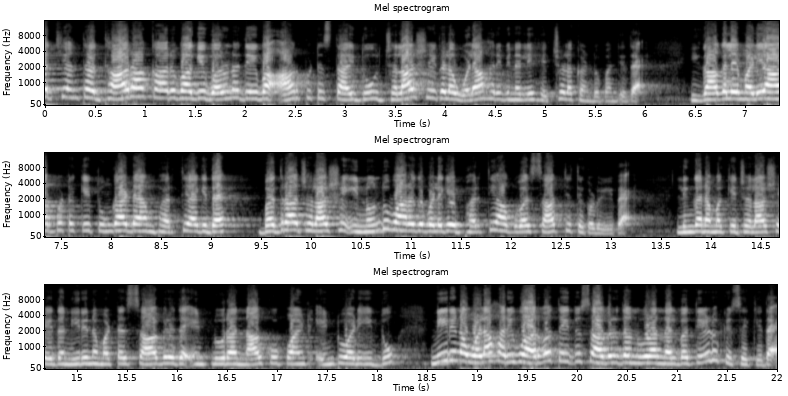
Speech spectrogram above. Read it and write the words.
ಜಿಲ್ಲೆಯಾದ್ಯಂತ ಧಾರಾಕಾರವಾಗಿ ವರುಣದೇವ ಆರ್ಭಟಿಸ್ತಾ ಇದ್ದು ಜಲಾಶಯಗಳ ಒಳಹರಿವಿನಲ್ಲಿ ಹೆಚ್ಚಳ ಕಂಡು ಬಂದಿದೆ. ಈಗಾಗಲೇ ಮಳೆ ಆರ್ಭಟಕ್ಕೆ ತುಂಗಾ ಡ್ಯಾಂ ಭರ್ತಿಯಾಗಿದೆ. ಭದ್ರಾ ಜಲಾಶಯ ಇನ್ನೊಂದು ವಾರದ ಒಳಗೆ ಭರ್ತಿಯಾಗುವ ಸಾಧ್ಯತೆಗಳು ಇವೆ. ಲಿಂಗನಮಕ್ಕಿ ಜಲಾಶಯದ ನೀರಿನ ಮಟ್ಟ ಸಾವಿರದ ಎಂಟುನೂರ ನಾಲ್ಕು ಪಾಯಿಂಟ್ ಎಂಟು ಅಡಿ ಇದ್ದು, ನೀರಿನ ಒಳಹರಿವು ಅರವತ್ತೈದು ಸಾವಿರದ ನೂರ ನಲವತ್ತೇಳು ಕ್ಯೂಸೆಕ್ ಇದೆ.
